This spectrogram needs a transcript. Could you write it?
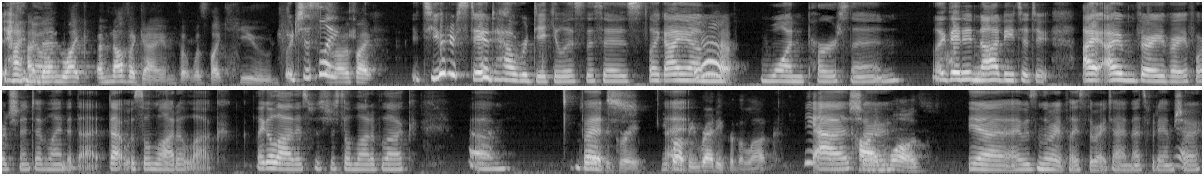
Yeah, I and then like another game that was like huge. Which is and like, I was like, do you understand how ridiculous this is? Like, I am Yeah. one person. Like, they did not need to do. I I'm very very fortunate to have landed that. That was a lot of luck. Like a lot of this was just a lot of luck. Um, but degree, you gotta uh, be ready for the luck. yeah, Kine sure. was. Yeah, I was in the right place at the right time. That's for damn sure.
